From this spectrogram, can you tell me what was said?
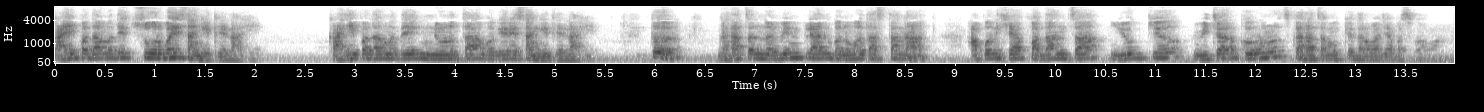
काही पदामध्ये चोरभय सांगितलेला आहे. काही पदामध्ये न्यूनता वगैरे सांगितलेला आहे. तर घराचा नवीन प्लॅन बनवत असताना आपण ह्या पदांचा योग्य विचार करूनच घराचा मुख्य दरवाजा बसवावा.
